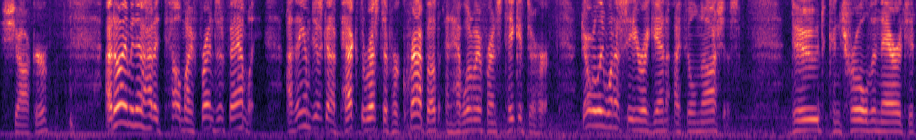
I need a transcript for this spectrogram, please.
Shocker. I don't even know how to tell my friends and family. I think I'm just going to pack the rest of her crap up and have one of my friends take it to her. Don't really want to see her again. I feel nauseous. Dude, control the narrative.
